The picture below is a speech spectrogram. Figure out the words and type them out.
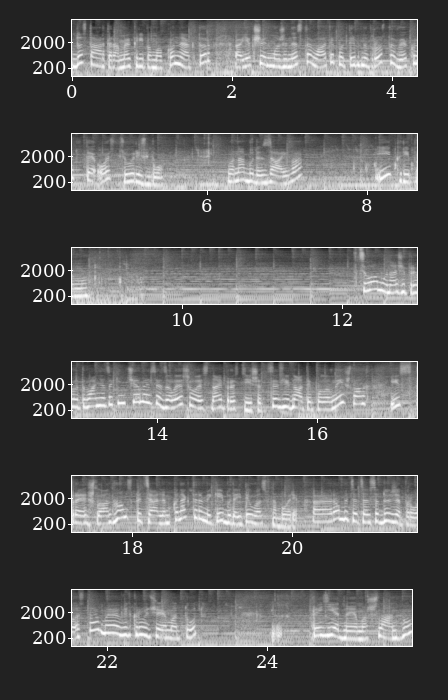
До стартера ми кріпимо конектор. Е, Якщо він може не ставати, потрібно просто викрутити ось цю різьбу. Вона буде зайва. І кріпимо. В цілому наші приготування закінчилися, залишилось найпростіше це з'єднати поливний шланг із спрей-шлангом, спеціальним конектором, який буде йти у вас в наборі. Е, Робиться це все дуже просто. Ми відкручуємо тут, приєднуємо шлангу,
